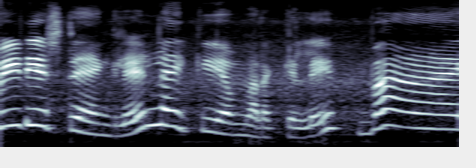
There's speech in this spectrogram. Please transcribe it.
വീഡിയോ ഇഷ്ടമായെങ്കിൽ ലൈക്ക് ചെയ്യാൻ മറക്കല്ലേ? ബൈ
